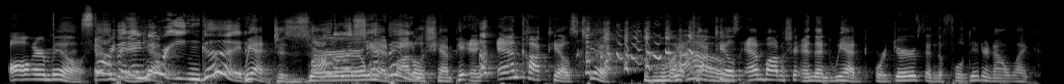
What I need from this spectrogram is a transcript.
all our meal. Stop everything. it. And yeah. you were eating good. We had dessert. Bottle of We had champagne. bottle of champagne and, and cocktails too. We had cocktails and bottle of champagne. And then we had hors d'oeuvres and the full dinner. Now, like,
